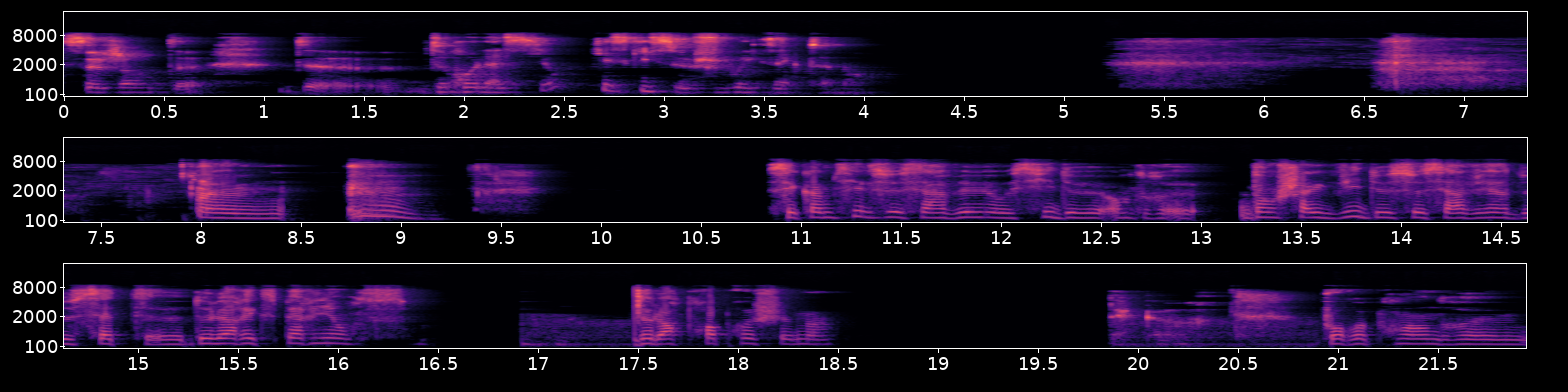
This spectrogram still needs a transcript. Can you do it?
ce genre de, relation? Qu'est-ce qui se joue exactement? Euh, c'est comme s'ils se servaient aussi de, entre, dans chaque vie, de se servir de cette, de leur expérience, de leur propre chemin. D'accord. Pour reprendre euh,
